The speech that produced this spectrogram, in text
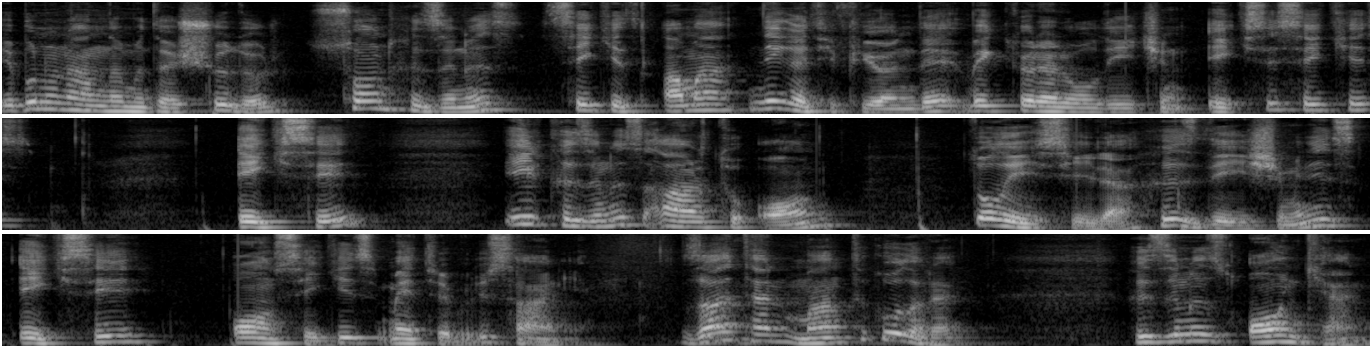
E bunun anlamı da şudur. Son hızınız 8 ama negatif yönde vektörel olduğu için eksi 8 eksi ilk hızınız artı 10 Dolayısıyla hız değişiminiz eksi 18 metre bölü saniye. Zaten mantık olarak hızınız 10 iken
